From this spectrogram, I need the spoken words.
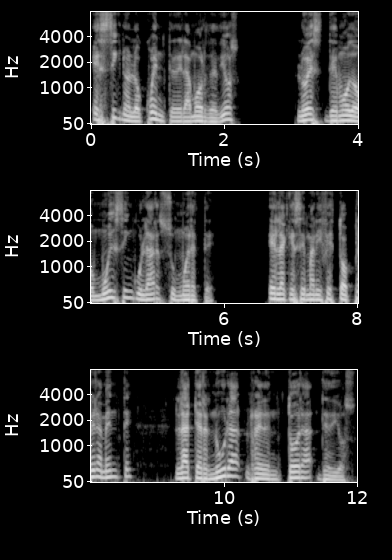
es signo elocuente del amor de Dios, lo es de modo muy singular su muerte, en la que se manifestó plenamente la ternura redentora de Dios.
